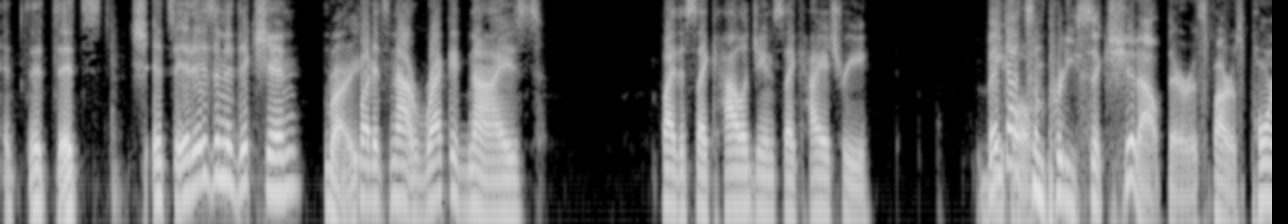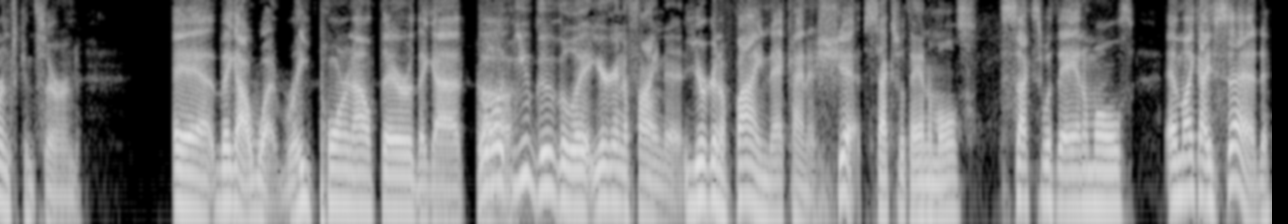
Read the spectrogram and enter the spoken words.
It, it it's it's it is an addiction, Right. but it's not recognized by the psychology and psychiatry. they people. got some pretty sick shit out there as far as porn's concerned. And they got what rape porn out there. They got uh, Well, you Google it, you're gonna find it. you're gonna find that kind of shit. Sex with animals. sex with animals. And like I said,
